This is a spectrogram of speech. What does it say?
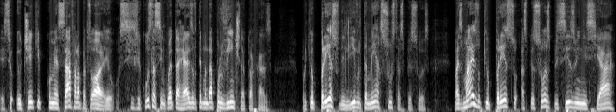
Esse- eu tinha que começar a falar para a pessoa: olha, eu, se, se custa 50 reais, eu vou ter que mandar por 20 na tua casa. Porque o preço de livro também assusta as pessoas. Mas mais do que o preço, as pessoas precisam iniciar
